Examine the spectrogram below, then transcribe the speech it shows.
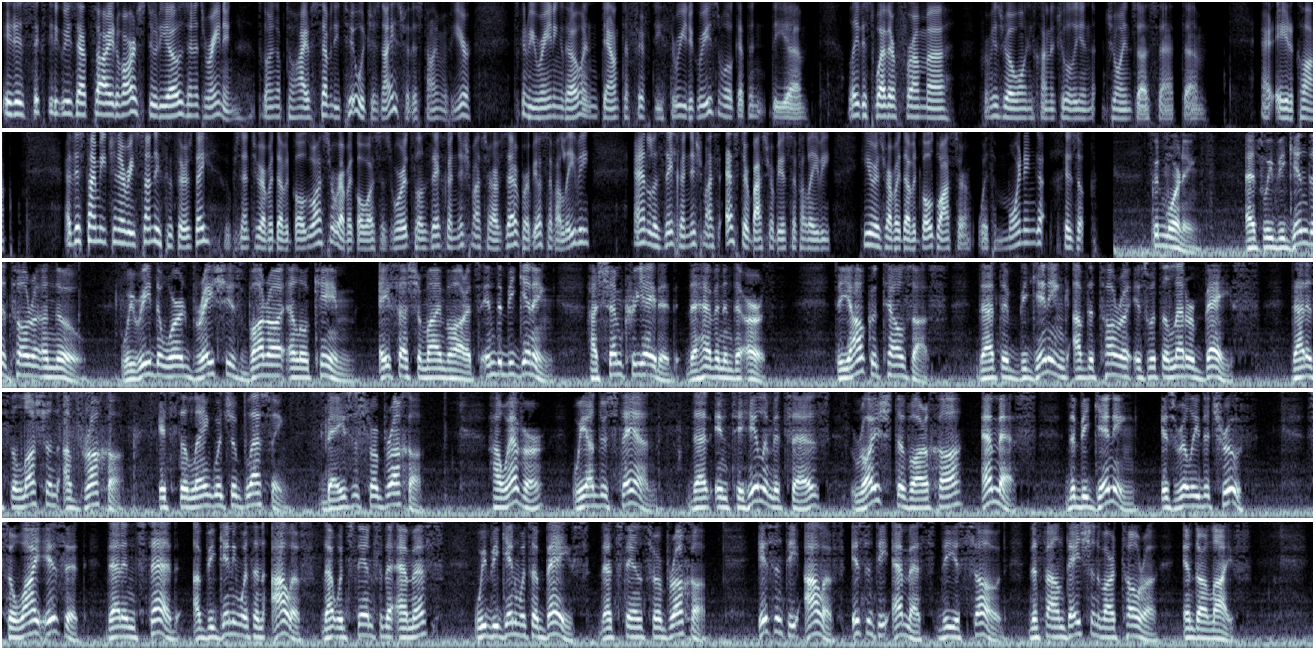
it is 60 degrees outside of our studios and it's raining. It's going up to a high of 72, which is nice for this time of year. It's going to be raining though, and down to 53 degrees, and we'll get the the uh, latest weather from uh, from Israel when Yochanan Julian joins us at um, at eight o'clock. At this time, each and every Sunday through Thursday, we present to you Rabbi David Goldwasser. Rabbi Goldwasser's words, Lazecha Nishmas Rav Zev, Rabbi Yosef Alevi, and Lazecha Nishmas Esther Bas Rabbi Yosef Alevi. Here is Rabbi David Goldwasser with Morning Chizuk. Good morning. As we begin the Torah anew, we read the word Breshis bara Elokim, Esa Shemayim B'Haaretz. In the beginning, Hashem created the heaven and the earth. The Yalkut tells us that the beginning of the Torah is with the letter Beis. That is the Lashon of Bracha. It's the language of blessing. Beis is for Bracha. However, we understand that in Tehillim it says, Rosh Devarcha Emes. The beginning is really the truth. So why is it that instead of beginning with an Aleph that would stand for the Emes, we begin with a base that stands for Bracha? Isn't the Aleph, isn't the Emes the Yisod, the foundation of our Torah and our life?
